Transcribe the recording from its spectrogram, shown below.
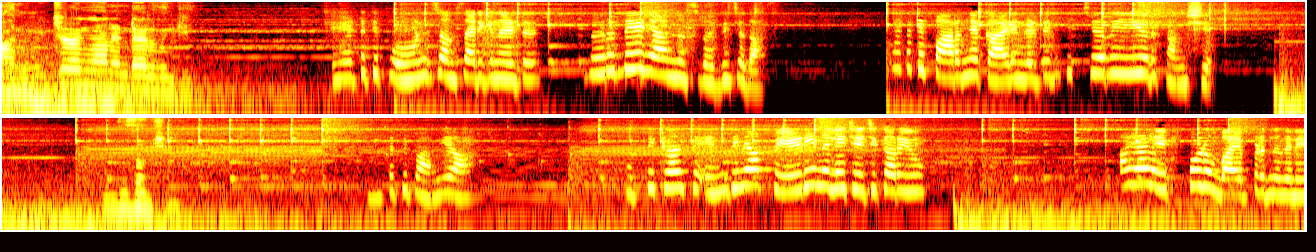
അഞ്ചെങ്ങാൻ ഉണ്ടായിരുന്നെങ്കിൽ ഏട്ടത്തി ഫോണിൽ സംസാരിക്കുന്നതായിട്ട് വെറുതെ ഞാൻ ശ്രദ്ധിച്ചതാ. ഏട്ടത്തി പറഞ്ഞ കാര്യം കേട്ട് എനിക്ക് ചെറിയൊരു സംശയം. എന്ത് സംശയം? ഏട്ടത്തി പറയാ കുട്ടിക്കാലത്ത് എന്തിനാ പേടിയെന്നല്ലേ ചേച്ചിക്ക് അറിയൂ? അയാൾ എപ്പോഴും ഭയപ്പെടുന്നതിന്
